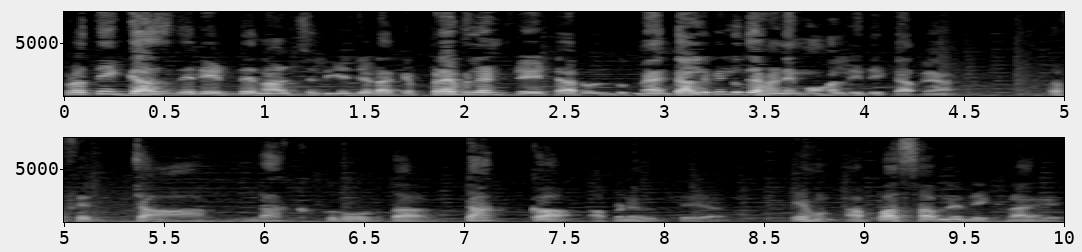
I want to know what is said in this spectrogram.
ਪ੍ਰਤੀ ਗਜ਼ ਦੇ ਰੇਟ ਦੇ ਨਾਲ ਚੱਲੀਏ, ਜਿਹੜਾ ਕਿ ਪ੍ਰੈਵਲੈਂਟ ਰੇਟ ਆ, ਲੁ- ਮੈਂ ਗੱਲ ਵੀ ਲੁਧਿਆਣੇ ਮੋਹਾਲੀ ਦੀ ਕਰ ਰਿਹਾ, ਤਾਂ ਫਿਰ 4 ਲੱਖ ਕਰੋੜ ਦਾ ਡਾਕਾ ਆਪਣੇ ਉੱਤੇ ਆ। ਇਹ ਹੁਣ ਆਪਾਂ ਸਭ ਨੇ ਦੇਖਣਾਗੇ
